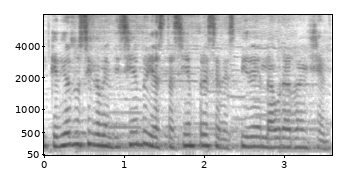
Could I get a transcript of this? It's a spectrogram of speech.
y que Dios nos siga bendiciendo y hasta siempre se despide Laura Rangel.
